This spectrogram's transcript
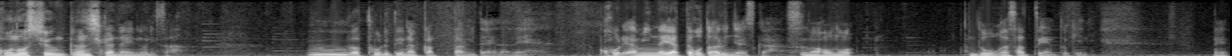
この瞬間しかないのにさ。うーわ撮れてなかったみたいなね。これはみんなやったことあるんじゃないですか。スマホの動画撮影の時に。ね。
